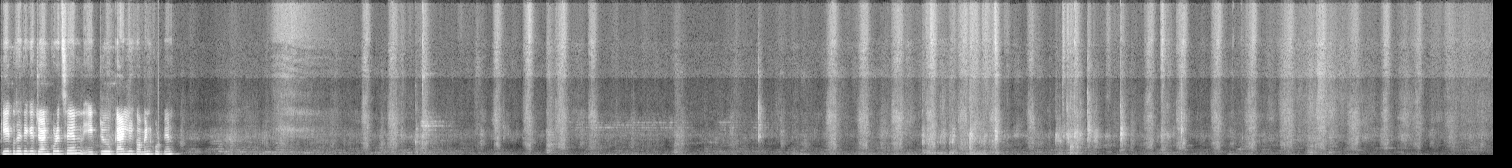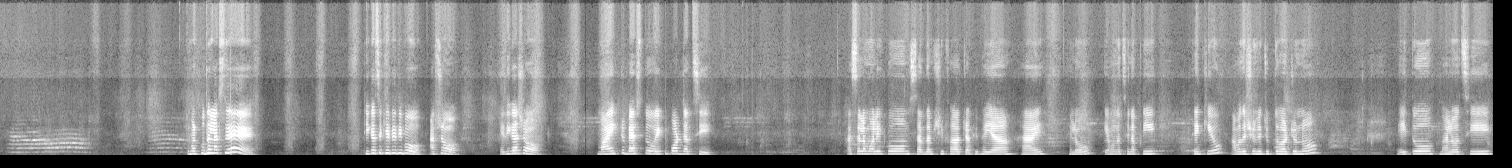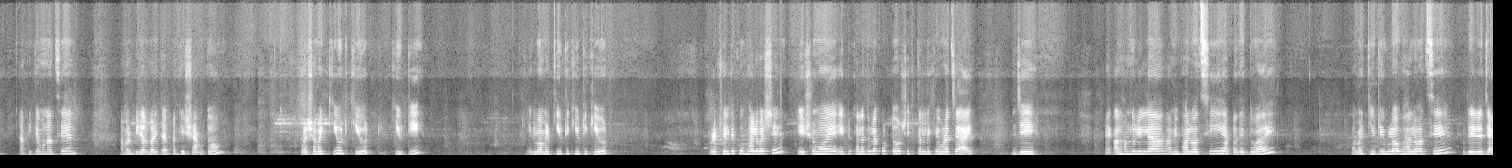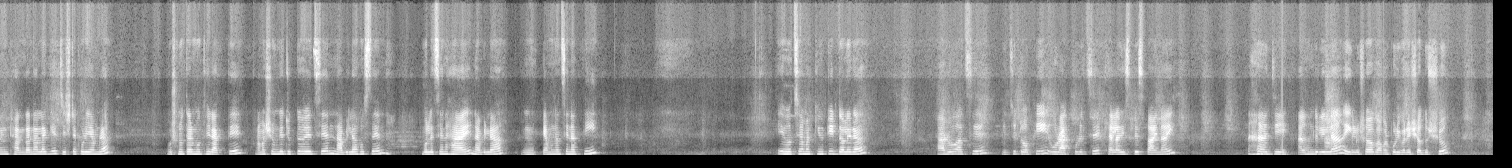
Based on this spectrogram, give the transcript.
কে কোথায় থেকে জয়েন করেছেন, একটু কাইন্ডলি কমেন্ট করবেন। তোমার ক্ষুধা লাগছে? ঠিক আছে, খেতে দিব। আসো। এদিকে আসো। মা একটু ব্যস্ত, একটু পর যাচ্ছি। আসসালামু আলাইকুম, সাদ্দাম শিফা, ট্রাফি ভাইয়া। হাই হ্যালো কেমন আছেন আপনি? থ্যাংক ইউ আমাদের সঙ্গে যুক্ত হওয়ার জন্য। এই তো, ভালো আছি। আপনি কেমন আছেন? আমার বিড়াল বাড়িতে আপনাকে স্বাগতম। ওরা সবাই কিউট কিউট, কিউটি। এগুলো আমার কিউটি কিউটি, কিউট। ওরা খেলতে খুব ভালোবাসে। এই সময় একটু খেলাধুলা করতো, শীতকাল দেখে ওরা চায় যে আলহামদুলিল্লাহ, আমি ভালো আছি, আপনাদের দোয়ায়। আমার কিউটিগুলোও ভালো আছে। ওদের যেন ঠান্ডা না লাগে, চেষ্টা করি আমরা। উষ্ণতার মধ্যে রাখতে আমার সঙ্গে যুক্ত হয়েছেন নাবিলা হোসেন। বলেছেন, হাই নাবিলা কেমন আছেন আপনি? এ হচ্ছে আমার কিউটির দলেরা। আরও আছে হচ্ছে টফি। ও রাগ করেছে, খেলার স্পেস পায় নাই। হ্যাঁ জি, আলহামদুলিল্লাহ, এগুলো সব আমার পরিবারের সদস্য।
